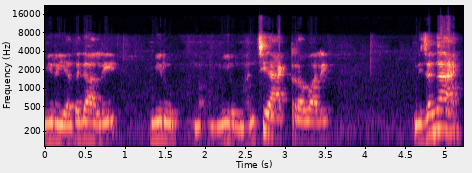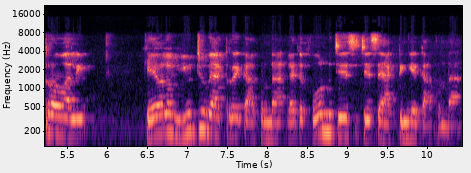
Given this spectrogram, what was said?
మీరు ఎదగాలి మీరు మీరు మంచి యాక్టర్ అవ్వాలి నిజంగా యాక్టర్ అవ్వాలి కేవలం యూట్యూబ్ యాక్టరే కాకుండా లేకపోతే ఫోన్లు చేసి చేసే యాక్టింగే కాకుండా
